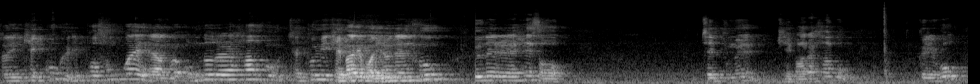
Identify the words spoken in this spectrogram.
저희 개코 그리퍼 성과에 대한 걸 업로드를 하고 제품이 개발이 완료된 후 의뢰를 해서 제품을 개발을 하고 그리고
